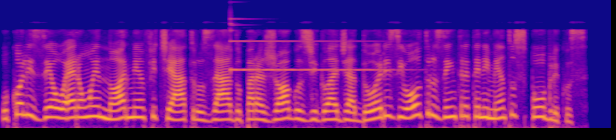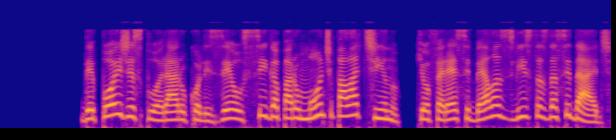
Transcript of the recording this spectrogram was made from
o Coliseu era um enorme anfiteatro usado para jogos de gladiadores e outros entretenimentos públicos. Depois de explorar o Coliseu, siga para o Monte Palatino, que oferece belas vistas da cidade.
